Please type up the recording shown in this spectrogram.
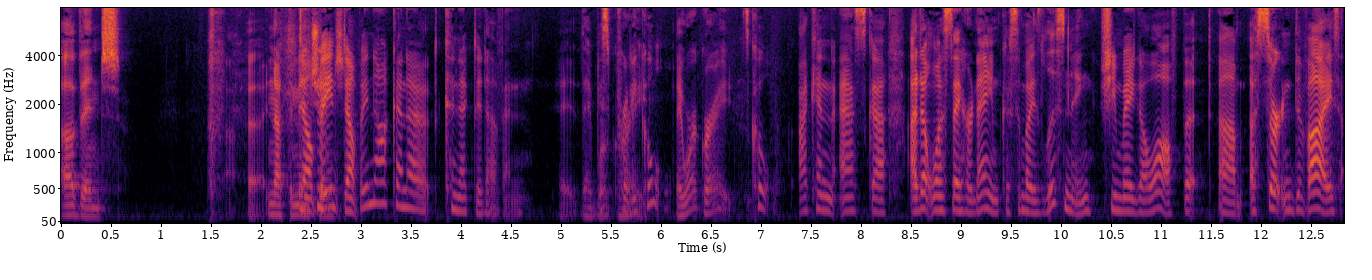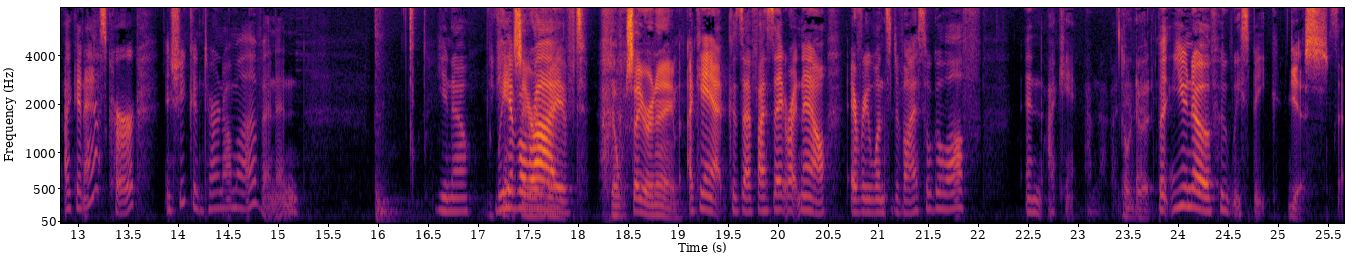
ovens. Uh, not to Don't mention, be don't be knocking a connected oven. uh, they work it's pretty great. cool. They work great. It's cool. I can ask. Uh, I don't want to say her name because somebody's listening. She may go off, but um, a certain device, I can ask her, and she can turn on my oven. And you know, You we have say her name. arrived. Don't say her name. I can't because if I say it right now, everyone's device will go off, and I can't. I'm not going to Don't do do that. it. But you know of who we speak. Yes. So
